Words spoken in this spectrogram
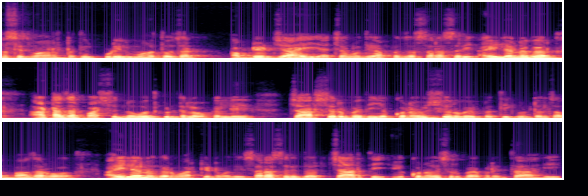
तसेच महाराष्ट्रातील पुढील महत्त्वाचा अपडेट जे आहे याच्यामध्ये आपण जर सरासरी अहिल्यानगर आठ हजार पाचशे नव्वद क्विंटल अवकलले चारशे रुपये ते एकोणावीसशे रुपये प्रति क्विंटलचा बाजारभाव अहिल्यानगर मार्केटमध्ये सरासरी दर चार ते एकोणावीस रुपयापर्यंत आहे.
